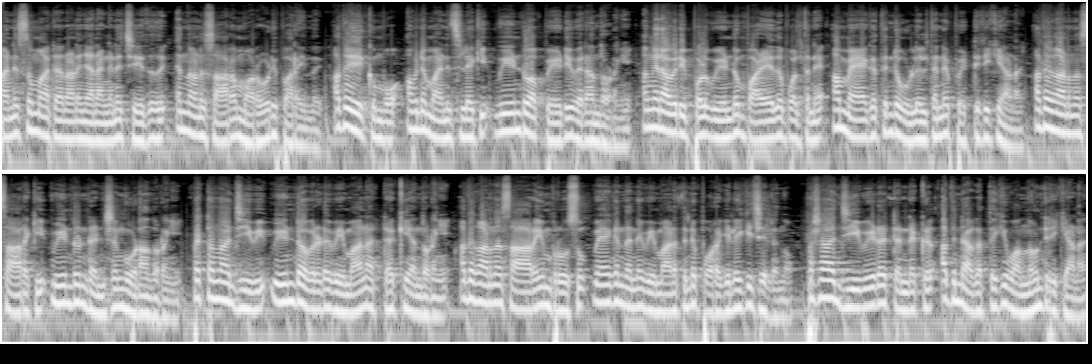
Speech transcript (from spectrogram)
മനസ്സ് മാറ്റാനാണ് ഞാൻ അങ്ങനെ ചെയ്തത് എന്നാണ് സാറ മറുപടി പറയുന്നത്. അത് കേൾക്കുമ്പോൾ അവന്റെ മനസ്സിലേക്ക് വീണ്ടും ആ പേടി വരാൻ തുടങ്ങി. അങ്ങനെ അവരിപ്പോൾ വീണ്ടും പഴയതുപോലെ തന്നെ ആ മേഘത്തിന്റെ ഉള്ളിൽ തന്നെ പെട്ടിരിക്കുകയാണ്. അത് കാണുന്ന സാറയ്ക്ക് വീണ്ടും ടെൻഷൻ കൂടാൻ തുടങ്ങി. പെട്ടെന്ന് ആ ജീവി വീണ്ടും അവരുടെ വിമാനം അറ്റാക്ക് ചെയ്യാൻ തുടങ്ങി. അത് കാണുന്ന സാറയും ബ്രൂസും വേഗം തന്നെ വിമാനത്തിന്റെ പുറകിലേക്ക് ചെല്ലുന്നു. പക്ഷെ ആ ജീവിയുടെ ടെൻഡക്കിൾ അതിന്റെ അകത്തേക്ക് വന്നുകൊണ്ടിരിക്കുകയാണ്.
